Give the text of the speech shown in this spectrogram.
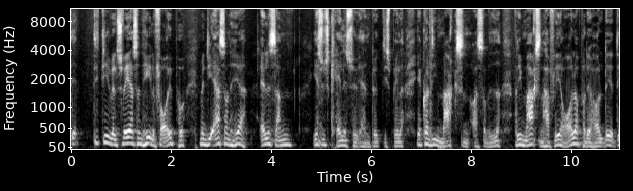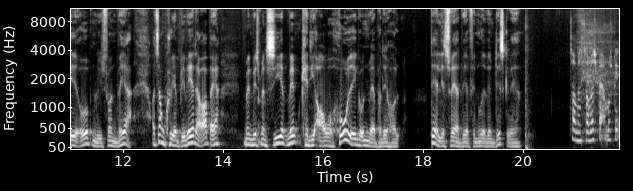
Det, det, de er vel svære sådan helt at få øje på, men de er sådan her, alle sammen. Jeg synes, Kallesø er en dygtig spiller. Jeg kan godt lide Maxen og så videre, fordi Maxen har flere roller på det hold. Det, det er åbenlyst for enhver. Og så kunne jeg blive ved deroppe af. Men hvis man siger, hvem kan de overhovedet ikke undvære på det hold? Det er lidt svært ved at finde ud af, hvem det skal være. Thomas Thomasberg måske?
